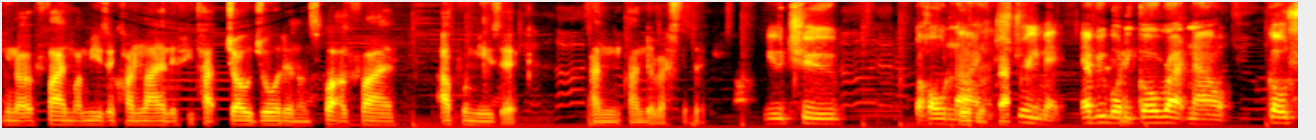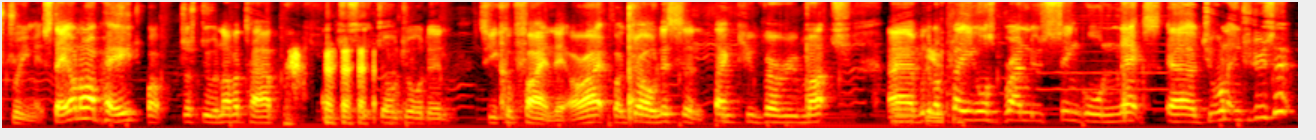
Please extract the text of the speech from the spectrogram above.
you know, find my music online if you type Jo Jordan on Spotify, Apple Music, and and the rest of it. YouTube, the whole nine. Stream it. Everybody go right now. Go stream it. Stay on our page, but just do another tab and just Jo Jordan so you can find it. All right. But Jo, listen, thank you very much. Uh, we're gonna play your brand new single next. Uh, do you want to introduce it?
